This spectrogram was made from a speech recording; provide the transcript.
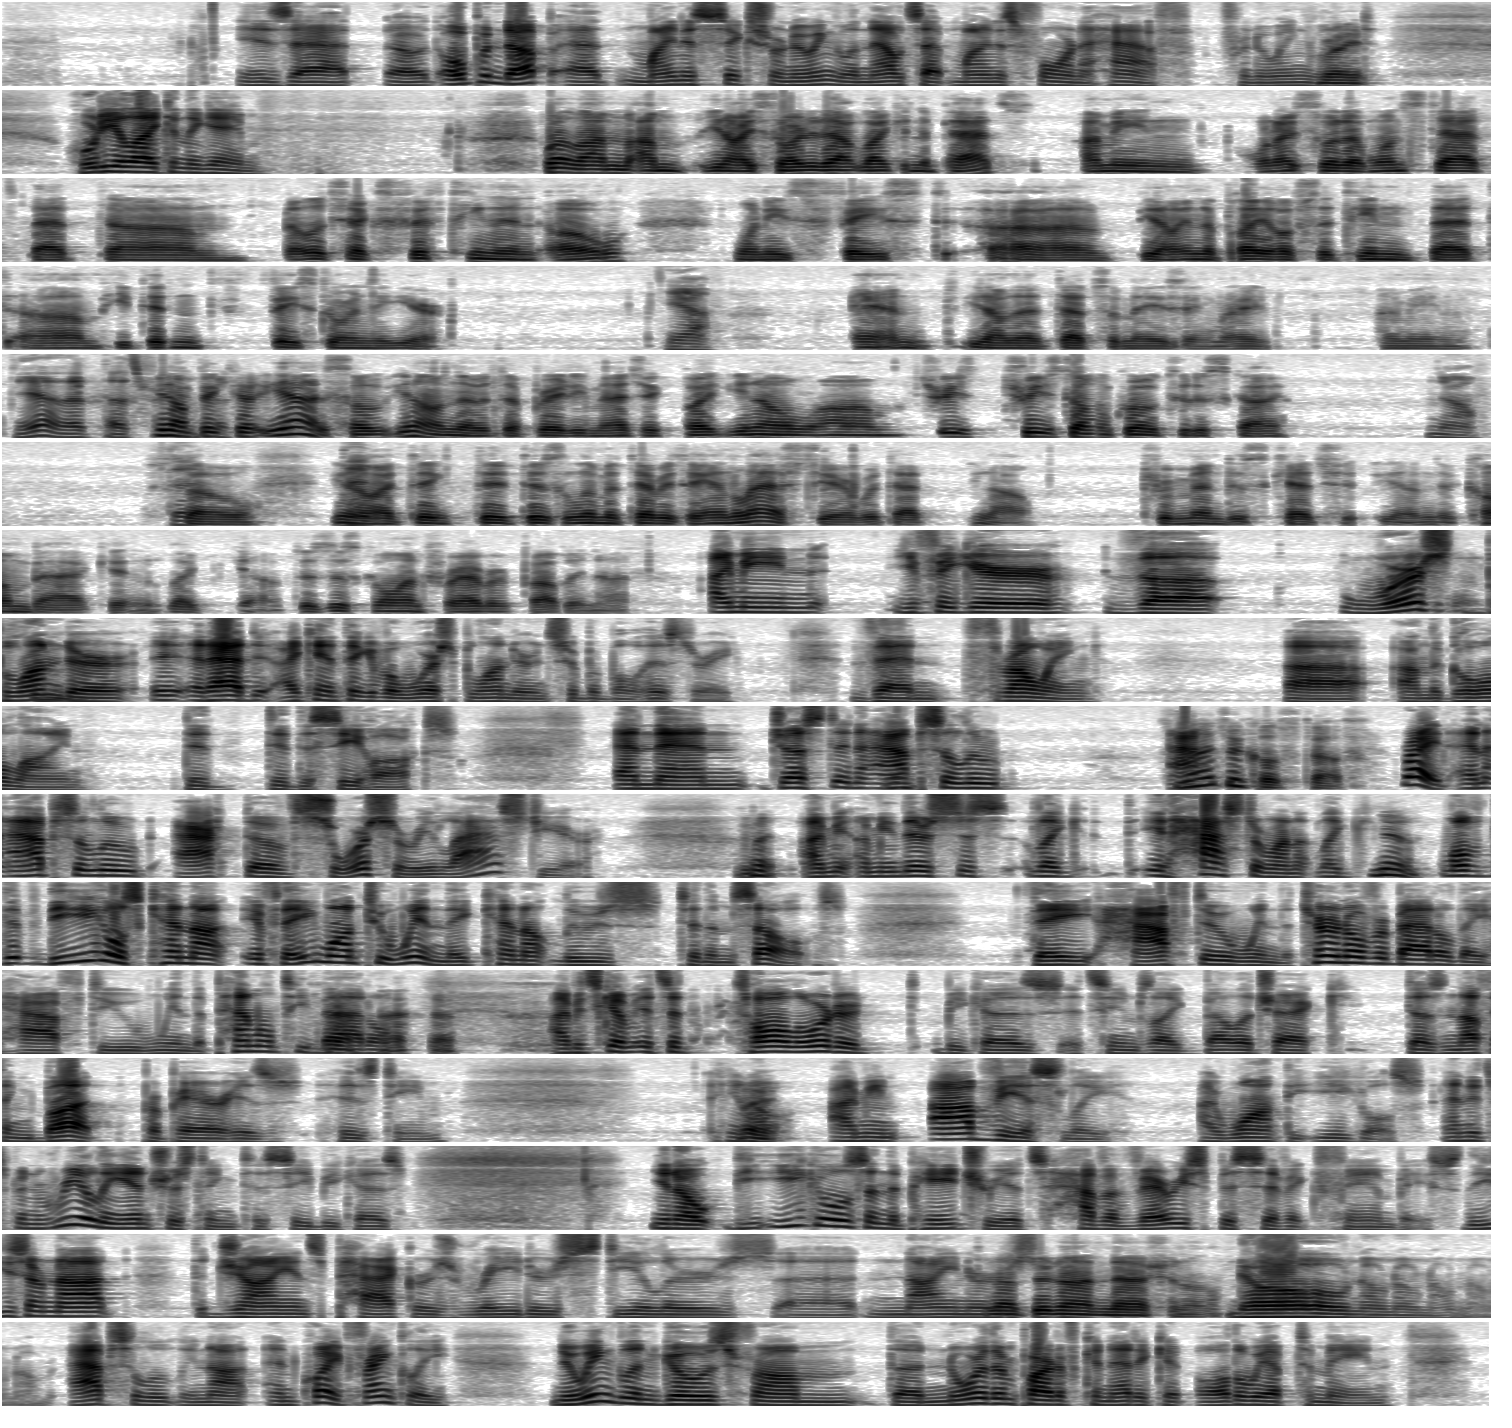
is at uh, opened up at minus six for New England. Now it's at minus four and a half for New England. Right. Who do you like in the game? Well, I'm, I'm, you know, I started out liking the Pats. I mean, when I saw that one stat that um, Belichick's 15 and 0 when he's faced, uh, you know, in the playoffs, a team that um, he didn't face during the year, Yeah, and you know that that's amazing, right? I mean, yeah, that, that's you know, good. because yeah, so you know, the, the Brady magic, but you know, um, trees trees don't grow to the sky. no, That- So, you know, I think that there's a limit to everything. And last year with that, you know, tremendous catch and the comeback and like, you know, does this go on forever? Probably not. I mean, you figure the worst blunder it, it had. I can't think of a worse blunder in Super Bowl history than throwing uh, on the goal line. Did did the Seahawks, and then just an absolute magical stuff. right, an absolute act of sorcery last year. Right. I mean, I mean, there's just like it has to run it. Like, Yeah. well, the, the Eagles cannot, if they want to win, they cannot lose to themselves. They have to win the turnover battle. They have to win the penalty battle. I mean, it's it's a tall order because it seems like Belichick does nothing but prepare his his team. You know, Right. I mean, obviously, I want the Eagles, and it's been really interesting to see because you know, the Eagles and the Patriots have a very specific fan base. These are not the Giants, Packers, Raiders, Steelers, uh, No, Niners. they're not national. No, no, no, no, no, no. Absolutely not. And quite frankly, New England goes from the northern part of Connecticut all the way up to Maine.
